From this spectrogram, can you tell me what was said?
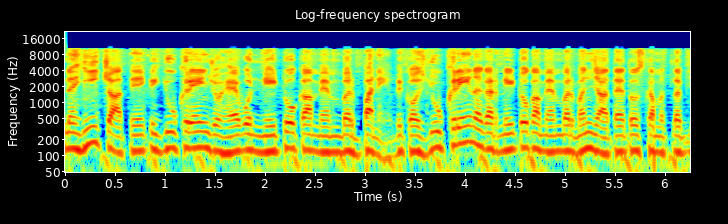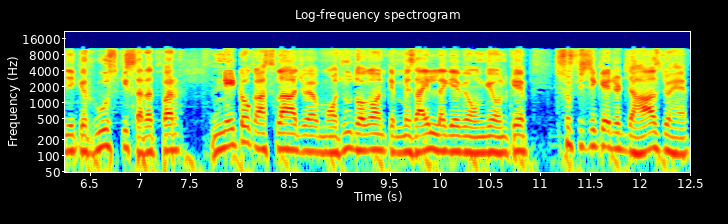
नहीं चाहते कि यूक्रेन जो है वो नेटो का मेंबर बने। बिकॉज़ यूक्रेन अगर नेटो का मेंबर बन जाता है तो उसका मतलब ये कि रूस की सरहद पर नेटो का असलाह जो है मौजूद होगा, उनके मिसाइल लगे हुए होंगे, उनके सोफिसिकेटेड जहाज़ जो हैं,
